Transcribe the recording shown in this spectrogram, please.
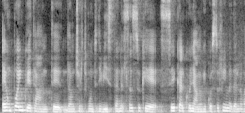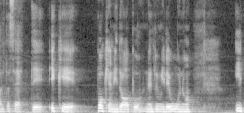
è un po' inquietante da un certo punto di vista, nel senso che se calcoliamo che questo film è del 97 e che pochi anni dopo, nel 2001, il,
